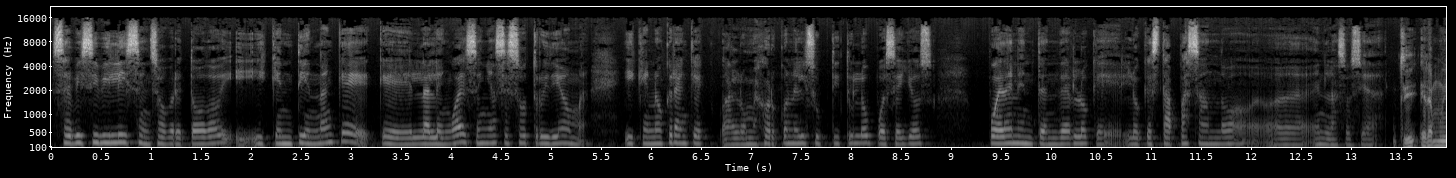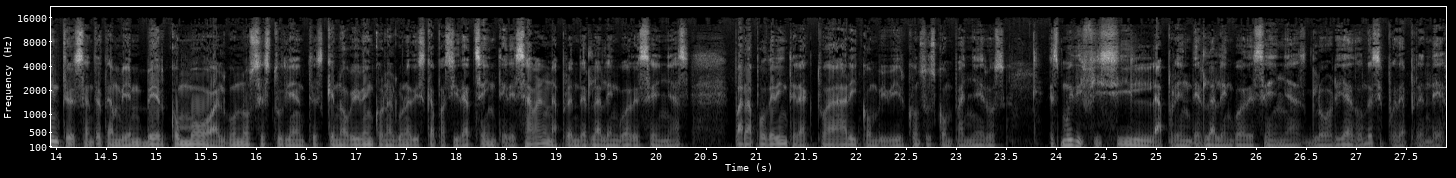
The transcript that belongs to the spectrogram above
se visibilicen sobre todo y, que entiendan que, que, la lengua de señas es otro idioma y que no crean que a lo mejor con el subtítulo pues ellos pueden entender lo que, lo que está pasando eh, en la sociedad. Sí, era muy interesante también ver cómo algunos estudiantes que no viven con alguna discapacidad se interesaban en aprender la lengua de señas para poder interactuar y convivir con sus compañeros. Es muy difícil aprender la lengua de señas, Gloria, ¿dónde se puede aprender?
